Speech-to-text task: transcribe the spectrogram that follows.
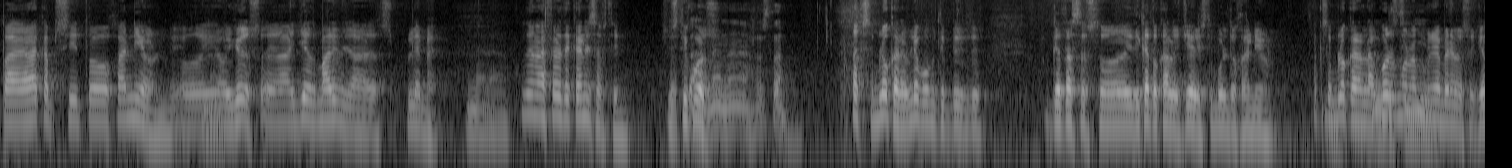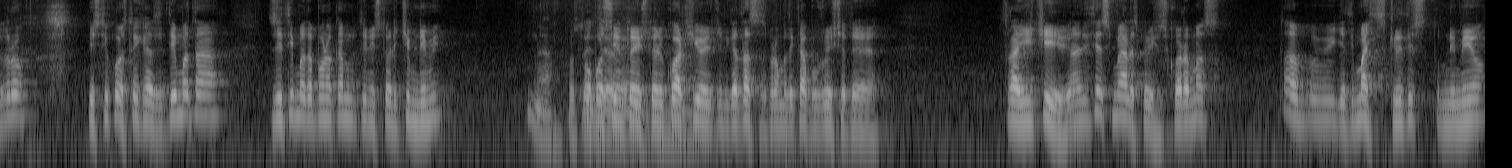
Παράκαψη των Χανίων, ναι. ο, γιος ε, Αγίας Μαρίνας που λέμε. Ναι, ναι. Δεν αναφέρεται κανείς αυτήν. Δυστυχώς. Ναι, ναι, ναι, σωστά. Τα ξεμπλόκαρε, βλέπουμε την, την κατάσταση, στο, ειδικά το καλοκαίρι στην πόλη των Χανίων. Θα ξεμπλόκαρε έναν κόσμο να μην έμπαινε στο κέντρο. Δυστυχώς τέτοια ζητήματα, ζητήματα που έχουν να κάνουν την ιστορική μνήμη. Ναι, Όπως είναι το ιστορικό αρχείο και την κατάσταση πραγματικά που βρίσκεται τραγική. Εν αντιθέσει με άλλες περιοχές της χώρας μας, για τη μάχη της Κρήτης, το μνημείο,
